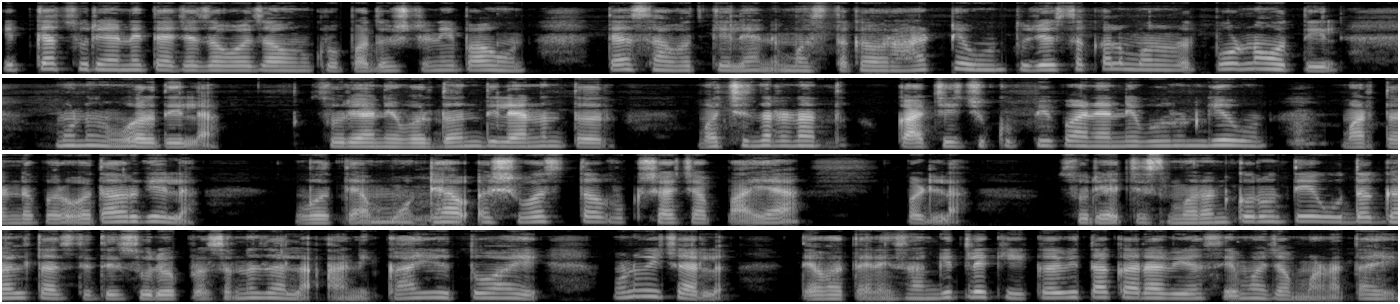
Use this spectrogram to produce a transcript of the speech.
इतक्यात सूर्याने त्याच्याजवळ जाऊन कृपादृष्टीने पाहून त्या सावध केल्याने मस्तकावर हात ठेवून तुझे सकल मनोरथ पूर्ण होतील म्हणून वर दिला. सूर्याने वरदान दिल्यानंतर मच्छिंद्रनाथ काचेची कुप्पी पाण्याने भरून घेऊन मार्तंड पर्वतावर गेला व त्या मोठ्या अश्वस्थ वृक्षाच्या पाया पडला. सूर्याचे स्मरण करून ते उदक घालताच तिथे सूर्य प्रसन्न झाला आणि काय हेतू आहे म्हणून विचारलं. तेव्हा त्याने सांगितले की कविता करावी असे माझ्या मनात आहे.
